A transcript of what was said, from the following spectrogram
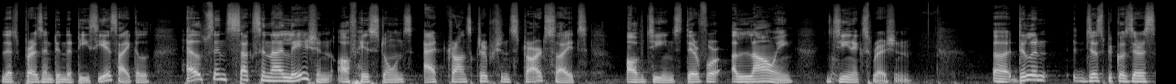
that's present in the TCA cycle, helps in succinylation of histones at transcription start sites of genes, therefore allowing gene expression. Uh, Dylan, just because there's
